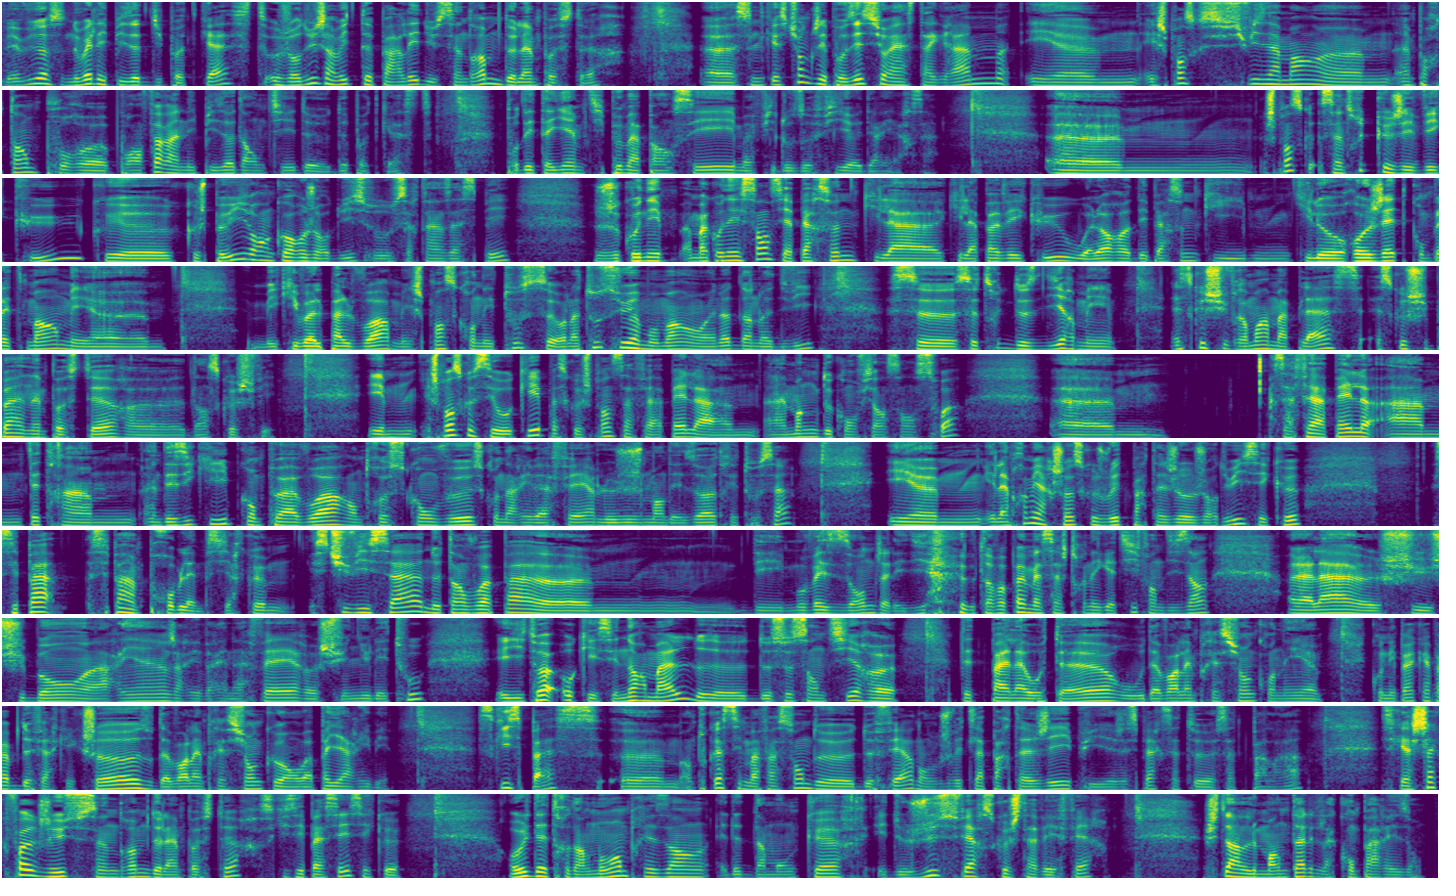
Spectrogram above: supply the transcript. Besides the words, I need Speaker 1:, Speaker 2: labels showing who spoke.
Speaker 1: Bienvenue dans ce nouvel épisode du podcast. Aujourd'hui, j'ai envie de te parler du syndrome de l'imposteur. Euh, c'est une question que j'ai posée sur Instagram et, euh, je pense que c'est suffisamment euh, important pour, pour en faire un épisode entier de, podcast, pour détailler un petit peu ma pensée ma philosophie derrière ça. Je pense que c'est un truc que j'ai vécu, que, que je peux vivre encore aujourd'hui sous certains aspects. Je connais, à ma connaissance, il y a personne qui l'a, l'a pas vécu, ou alors des personnes qui, qui le rejettent complètement, mais, mais qui veulent pas le voir. Mais je pense qu'on est tous, on a tous eu un moment ou un autre dans notre vie, ce, truc de se dire, mais est-ce que je suis vraiment à ma place? Est-ce que je suis pas un imposteur euh, dans ce que je fais? Et hum, je pense que c'est ok parce que je pense que ça fait appel à, à un manque de confiance en soi. Euh, ça fait appel à hum, peut-être un, déséquilibre qu'on peut avoir entre ce qu'on veut, ce qu'on arrive à faire, le jugement des autres et tout ça. Et la première chose que je voulais te partager aujourd'hui, c'est que c'est pas c'est pas un problème. C'est à dire que si tu vis ça ne t'envoie pas euh, des mauvaises ondes j'allais dire. Ne t'envoie pas un message trop négatif en disant oh là là euh, je suis bon à rien j'arrive à rien à faire je suis nul et tout et dis-toi ok c'est normal de, de se sentir euh, peut-être pas à la hauteur ou d'avoir l'impression qu'on est euh, qu'on n'est pas capable de faire quelque chose ou d'avoir l'impression qu'on va pas y arriver. Ce qui se passe euh, en tout cas c'est ma façon de, de faire donc je vais te la partager et puis j'espère que ça te ça te parlera. C'est qu'à chaque fois que j'ai eu ce syndrome de l'imposteur, ce qui s'est passé, c'est que au lieu d'être dans le moment présent et d'être dans mon cœur et de juste faire ce que je savais faire, j'étais dans le mental et de la comparaison.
